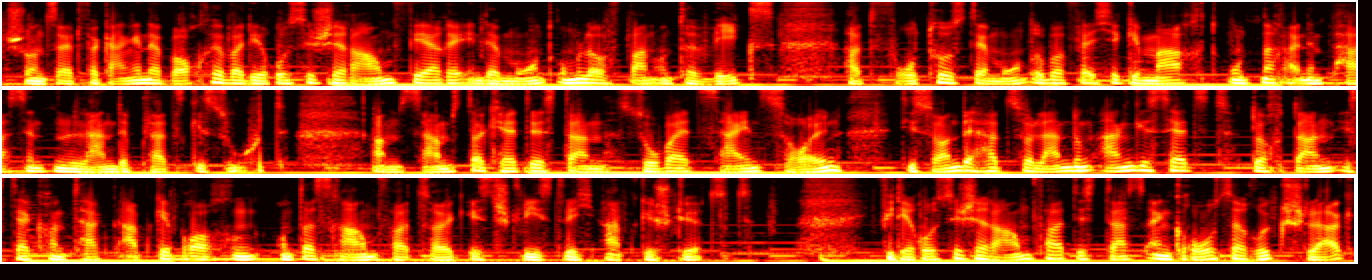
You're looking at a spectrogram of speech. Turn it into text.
Schon seit vergangener Woche war die russische Raumfähre in der Mondumlaufbahn unterwegs, hat Fotos der Mondoberfläche gemacht und nach einem passenden Landeplatz gesucht. Am Samstag hätte es dann soweit sein sollen. Die Sonde hat zur Landung angesetzt, doch dann ist der Kontakt abgebrochen und das Raumfahrzeug ist schließlich abgestürzt. Für die russische Raumfahrt ist das ein großer Rückschlag.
